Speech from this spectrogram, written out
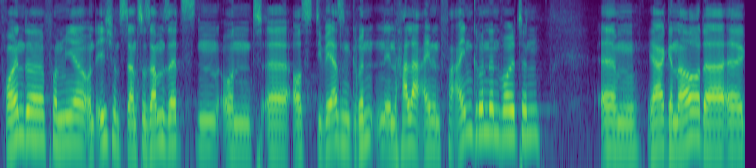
Freunde von mir und ich uns dann zusammensetzten und äh, aus diversen Gründen in Halle einen Verein gründen wollten. Ähm, ja, genau, da äh,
